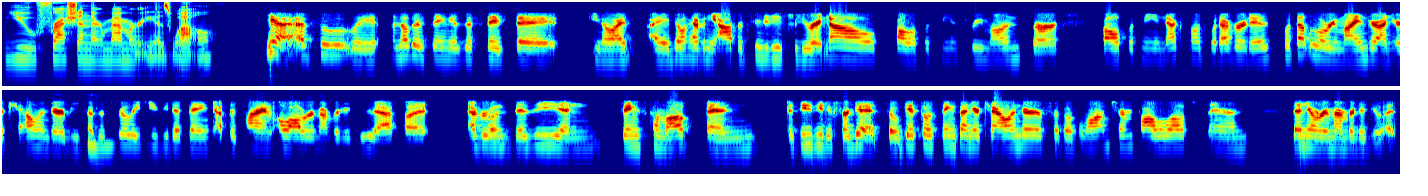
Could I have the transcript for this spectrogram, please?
you fresh in their memory as well. Yeah, absolutely. Another thing is if they say, you know, I I don't have any opportunities for you right now, follow up with me in three months or follow up with me next month, whatever it is, put that little reminder on your calendar because mm-hmm. it's really easy to think at the time, oh, I'll remember to do that. But everyone's busy and things come up and it's easy to forget. So get those things on your calendar for those long term follow ups and then you'll remember to do it.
